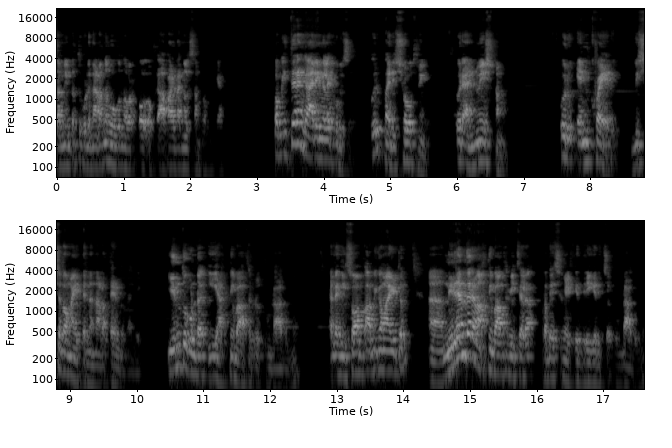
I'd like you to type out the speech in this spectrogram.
സമീപത്ത് കൂടി നടന്നു പോകുന്നവർക്കോ ഒക്കെ അപകടങ്ങൾ സംഭവിക്കാം. അപ്പം ഇത്തരം കാര്യങ്ങളെ കുറിച്ച് ഒരു പരിശോധനയും ഒരു അന്വേഷണം ഒരു എൻക്വയറി വിശദമായി തന്നെ നടത്തേണ്ടതല്ലേ? എന്തുകൊണ്ട് ഈ അഗ്നിബാധകൾ ഉണ്ടാകുന്നു? അല്ലെങ്കിൽ സ്വാഭാവികമായിട്ടും നിരന്തരം അഗ്നിബാധകൾ ചില പ്രദേശങ്ങൾ കേന്ദ്രീകരിച്ച് ഉണ്ടാകുന്നു.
